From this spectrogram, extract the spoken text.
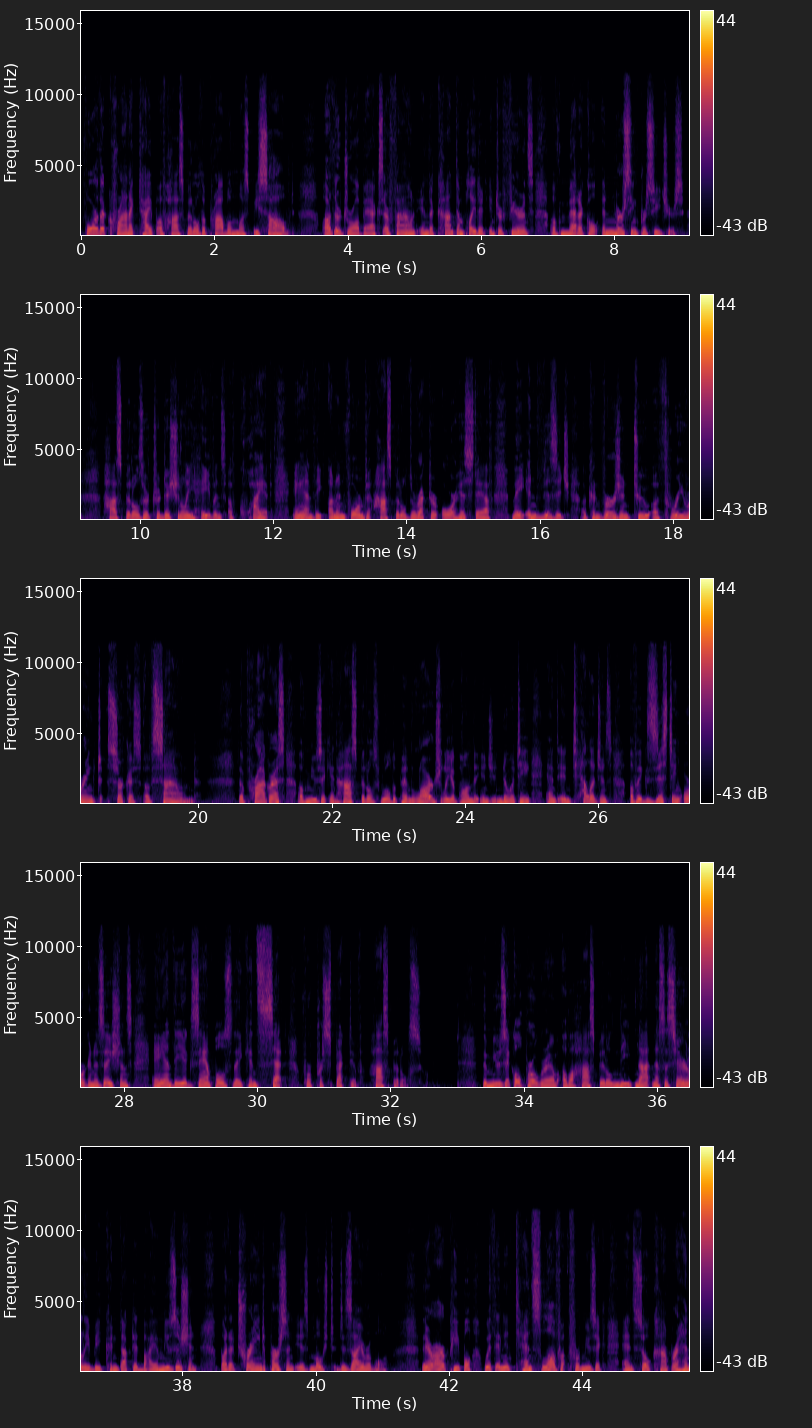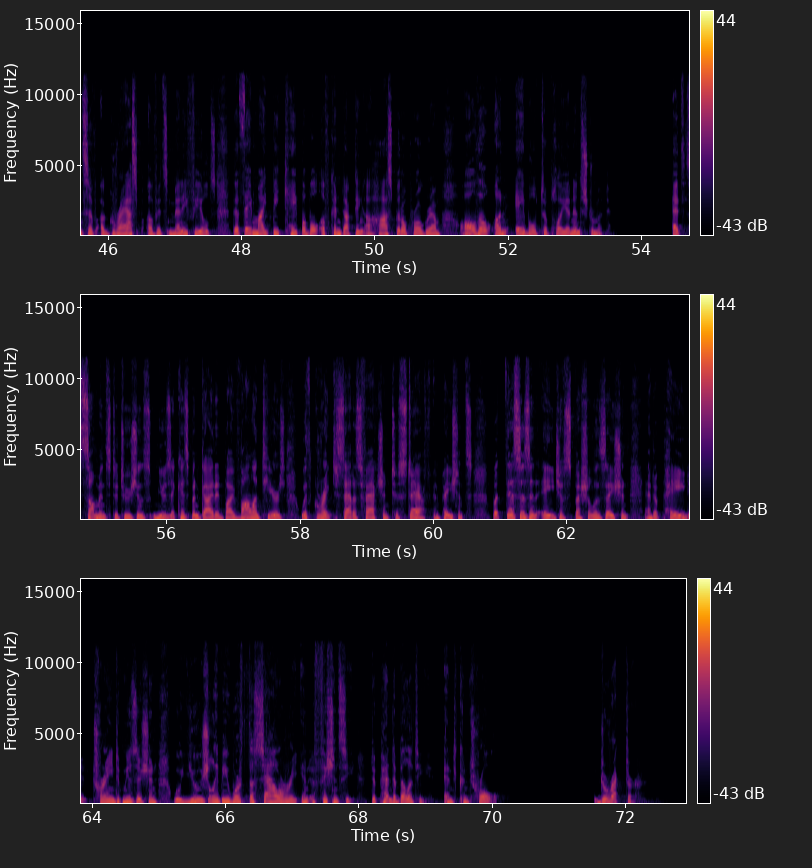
For the chronic type of hospital, the problem must be solved. Other drawbacks are found in the contemplated interference of medical and nursing procedures. Hospitals are traditionally havens of quiet, and the uninformed hospital director or his staff may envisage a conversion to a three ringed circus of sound. The progress of music in hospitals will depend largely upon the ingenuity and intelligence of existing organizations and the examples they can set for prospective hospitals. The musical program of a hospital need not necessarily be conducted by a musician, but a trained person is most desirable. There are people with an intense love for music and so comprehensive a grasp of its many fields that they might be capable of conducting a hospital program although unable to play an instrument. At some institutions, music has been guided by volunteers with great satisfaction to staff and patients. But this is an age of specialization, and a paid, trained musician will usually be worth the salary in efficiency, dependability, and control. Director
